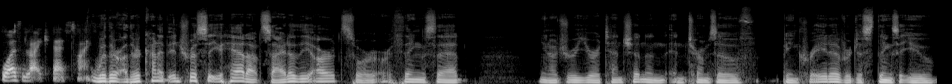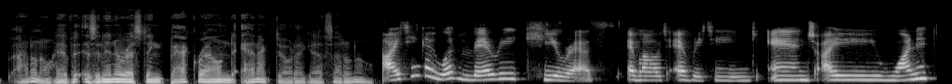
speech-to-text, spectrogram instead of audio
was like that time. Were there other kind of interests that you had outside of the arts or, or things that, you know, drew your attention in, in terms of being creative or just things that you i don't know have as an interesting background anecdote i guess. I don't know. I think i was very curious about everything and i wanted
